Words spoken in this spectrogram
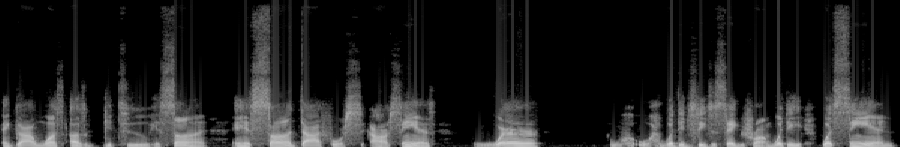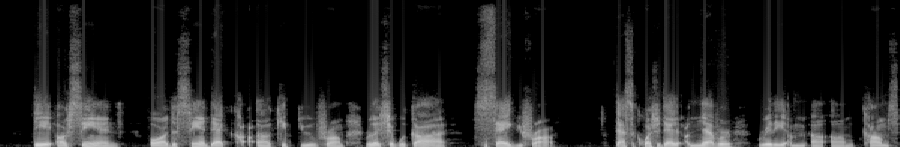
and God wants us to get to His Son, and His Son died for our sins, where, what did Jesus save you from? What did, what sin did or sins or the sin that uh, keep you from relationship with God save you from? That's a question that never really um, uh, um, comes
